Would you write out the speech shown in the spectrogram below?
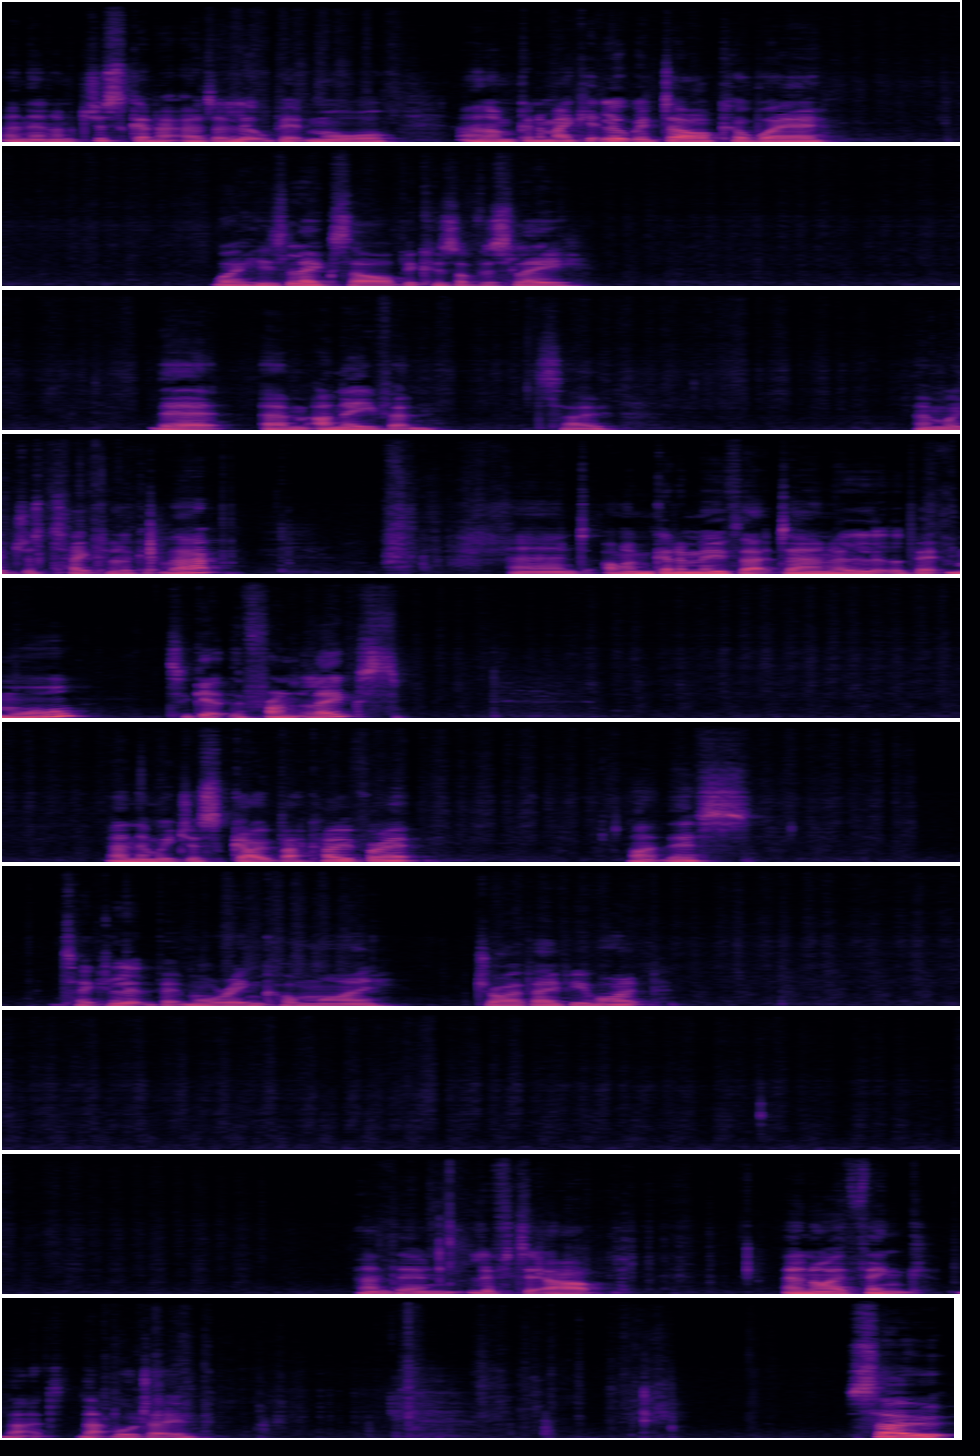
And then I'm just going to add a little bit more and I'm going to make it a little bit darker where where his legs are because obviously they're um, uneven. So, and we'll just take a look at that. And I'm going to move that down a little bit more to get the front legs. And then we just go back over it like this. Take a little bit more ink on my dry baby wipe. And then lift it up. And I think that that will do. So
